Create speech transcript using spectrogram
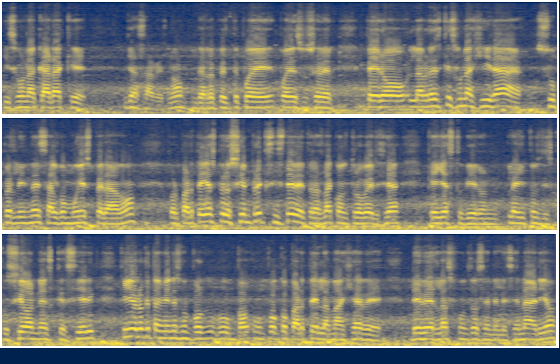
hizo una cara que ya sabes, ¿no? De repente puede, puede suceder. Pero la verdad es que es una gira súper linda, es algo muy esperado por parte de ellas, pero siempre existe detrás la controversia, que ellas tuvieron pleitos, discusiones, que sí, que yo creo que también es un poco, un, poco parte de la magia de, verlas juntas en el escenario.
